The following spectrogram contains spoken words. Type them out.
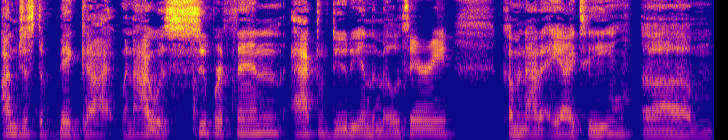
I'm just a big guy. When I was super thin, active duty in the military, coming out of AIT, um,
